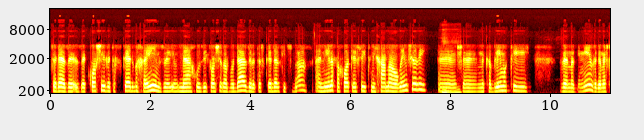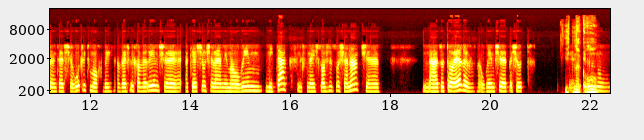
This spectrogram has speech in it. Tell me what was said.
אתה יודע, זה, זה קושי לתפקד בחיים, זה 100% כושר עבודה, זה לתפקד על קצבה. אני לפחות, יש לי תמיכה מההורים שלי, אה, מהמם. שמקבלים אותי והם מדהימים, וגם יש להם את האפשרות לתמוך בי. אבל יש לי חברים שהקשר שלהם עם ההורים ניתק לפני 13 שנה, שמאז אותו ערב, ההורים שפשוט... התנכרו. לנו-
